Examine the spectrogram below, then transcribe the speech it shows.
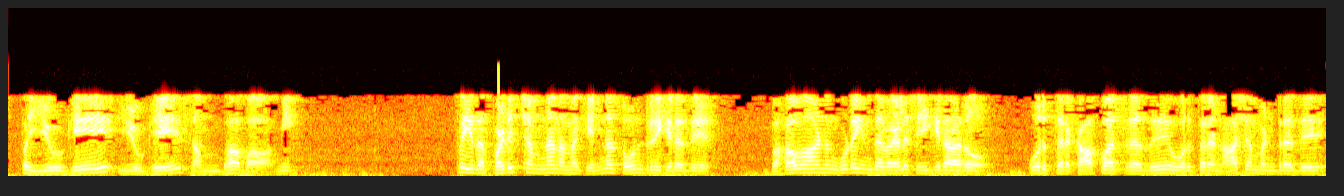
இப்ப யுகே யுகே சம்பவாமி. இப்ப இத படிச்சோம்னா நமக்கு என்ன தோன்றுகிறது? பகவானும் கூட இந்த வேலை செய்கிறாரோ? ஒருத்தரை காப்பாற்றுறது ஒருத்தரை நாசம் பண்றது.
